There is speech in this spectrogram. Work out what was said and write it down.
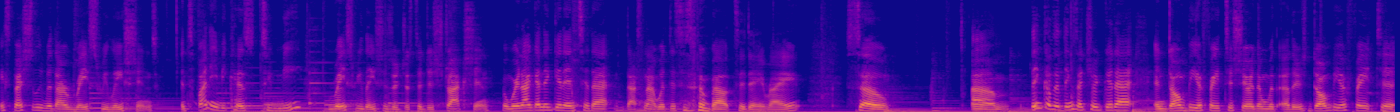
especially with our race relations. It's funny because to me, race relations are just a distraction, but we're not going to get into that. That's not what this is about today, right? So, um, think of the things that you're good at and don't be afraid to share them with others. Don't be afraid to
